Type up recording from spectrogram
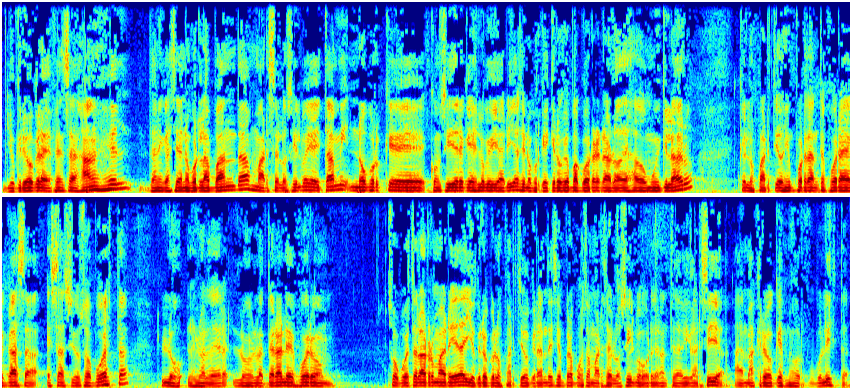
Yo creo que la defensa es Ángel, Dani Castellano por las bandas, Marcelo Silva y Aitami, no porque considere que es lo que yo haría, sino porque creo que Paco Herrera lo ha dejado muy claro, que los partidos importantes fuera de casa esa ha sido su apuesta, los, los los laterales fueron su apuesta a la Romareda y yo creo que los partidos grandes siempre ha puesto a Marcelo Silva por delante de David García, además creo que es mejor futbolista.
